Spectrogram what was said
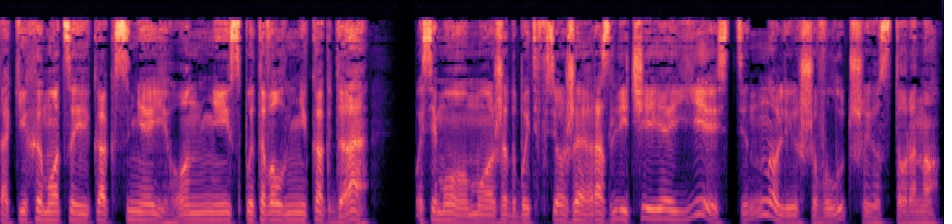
таких эмоций, как с ней, он не испытывал никогда, посему, может быть, все же различия есть, но лишь в лучшую сторону.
